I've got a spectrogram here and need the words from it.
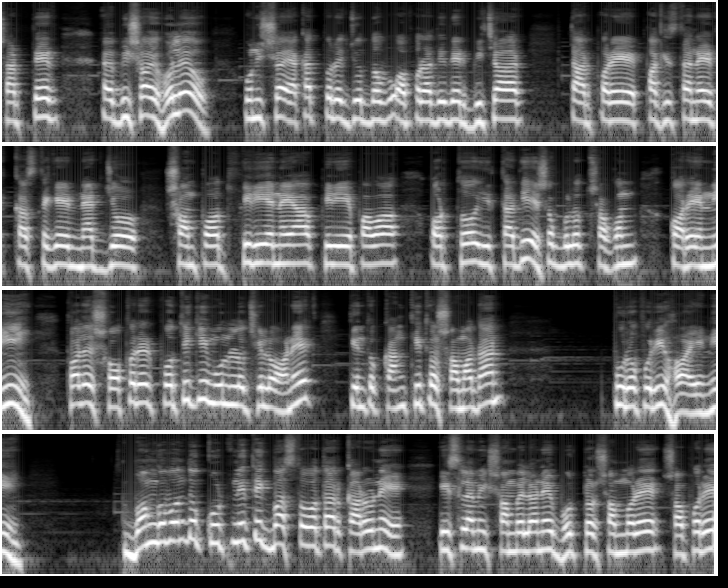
স্বার্থের বিষয় হলেও উনিশশো একাত্তরের যুদ্ধ অপরাধীদের বিচার, তারপরে পাকিস্তানের কাছ থেকে ন্যায্য সম্পদ ফিরিয়ে নেওয়া ফিরিয়ে পাওয়া, অর্থ ইত্যাদি এসবগুলো তখন করেনি। ফলে সফরের প্রতীকী মূল্য ছিল অনেক, কিন্তু কাঙ্ক্ষিত সমাধান পুরোপুরি হয়নি। বঙ্গবন্ধু কূটনীতিক বাস্তবতার কারণে ইসলামিক সম্মেলনে ভুট্টোর সম্মরে সফরে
